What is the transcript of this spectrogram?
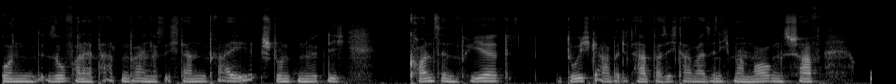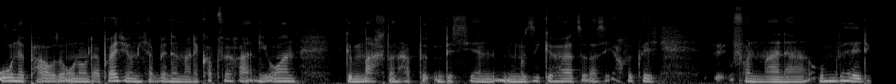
und so voller Tatendrang, dass ich dann drei Stunden wirklich konzentriert durchgearbeitet habe, was ich teilweise nicht mal morgens schaffe, ohne Pause, ohne Unterbrechung. Ich habe mir dann meine Kopfhörer an die Ohren gemacht und habe ein bisschen Musik gehört, sodass ich auch wirklich von meiner Umwelt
